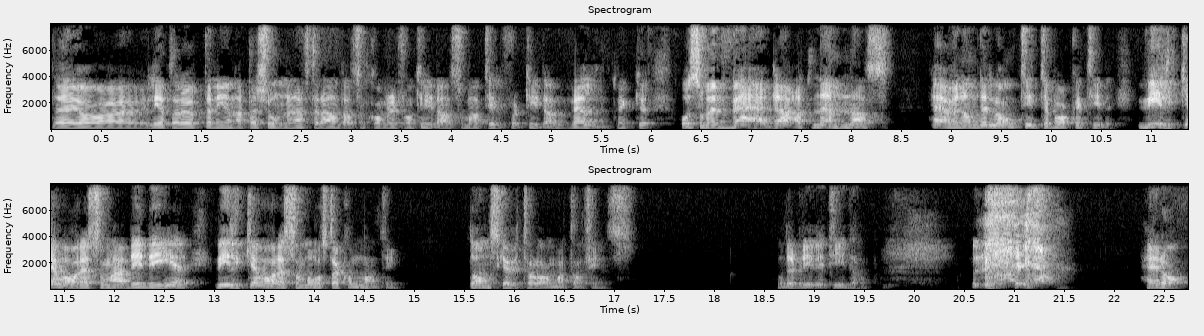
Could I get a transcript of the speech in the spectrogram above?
Där jag letar upp den ena personen efter den andra som kommer ifrån Tidan som har tillfört Tidan väldigt mycket och som är värda att nämnas. Även om det är lång tid tillbaka i tiden. Vilka var det som hade idéer? Vilka var det som åstadkom någonting? De ska vi tala om att de finns. Och det blir i Tidan. Hej då!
